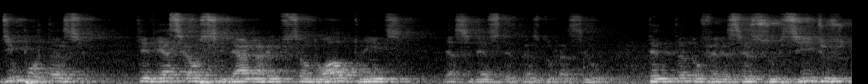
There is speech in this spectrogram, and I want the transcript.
de importância que viessem auxiliar na redução do alto índice de acidentes de trânsito do Brasil, tentando oferecer subsídios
